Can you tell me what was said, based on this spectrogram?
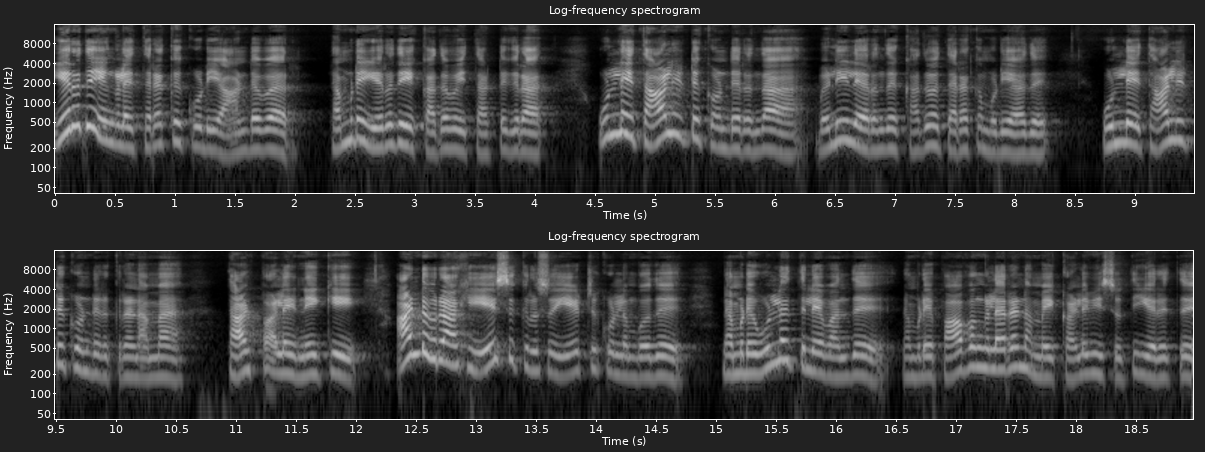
இருதயங்களை திறக்கக்கூடிய ஆண்டவர் நம்முடைய இருதய கதவை தட்டுகிறார். உள்ளே தாளிட்டு கொண்டிருந்தால் வெளியிலிருந்து கதவை திறக்க முடியாது. உள்ளே தாளிட்டு கொண்டிருக்கிற நம்ம தாழ்பாலை நீக்கி ஆண்டவராகி இயேசு கிறிஸ்துவை ஏற்றுக்கொள்ளும்போது நம்முடைய உள்ளத்திலே வந்து நம்முடைய பாவங்களற நம்மை கழுவி சுத்திகரித்து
